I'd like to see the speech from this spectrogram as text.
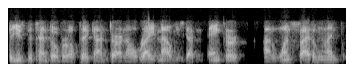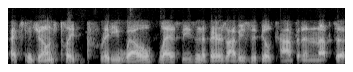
They used the 10th overall pick on Darnell Wright. Now he's got an anchor on one side of the line. Braxton Jones played pretty well last season. The Bears obviously feel confident enough to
